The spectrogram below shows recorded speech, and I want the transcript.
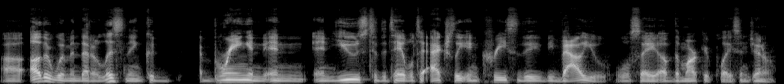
uh, other women that are listening could bring and, and, and use to the table to actually increase the, the value, we'll say, of the marketplace in general?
